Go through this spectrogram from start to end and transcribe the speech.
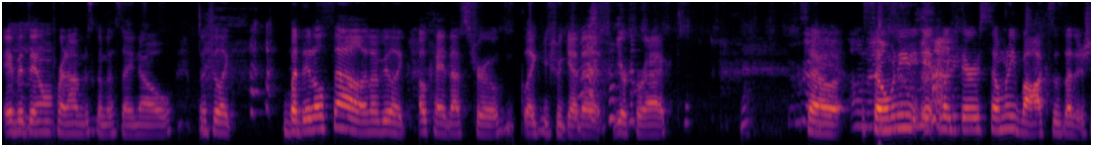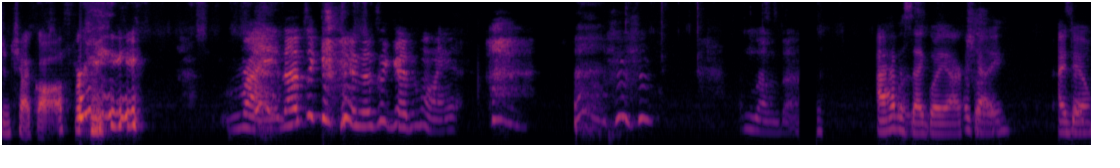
if it's animal print, I'm just gonna say no. And she's like, but it'll sell, and I'll be like, okay, that's true. Like you should get it. You're correct. So Oh, so many, it, like there are so many boxes that it should check off for me. Right. That's a good. That's a good point. Love that. I have a segue actually. Okay. I do.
